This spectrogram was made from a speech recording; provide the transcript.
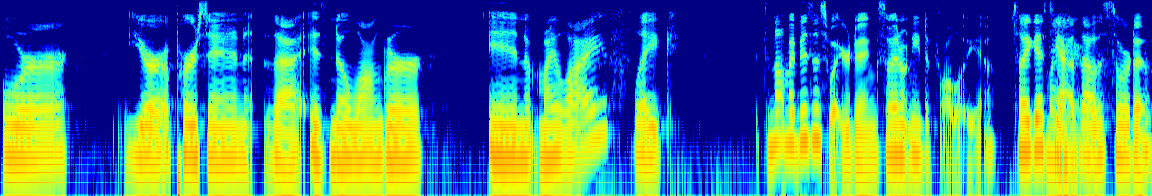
or you're a person that is no longer in my life, like it's not my business what you're doing, so I don't need to follow you. So I guess yeah, that was sort of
